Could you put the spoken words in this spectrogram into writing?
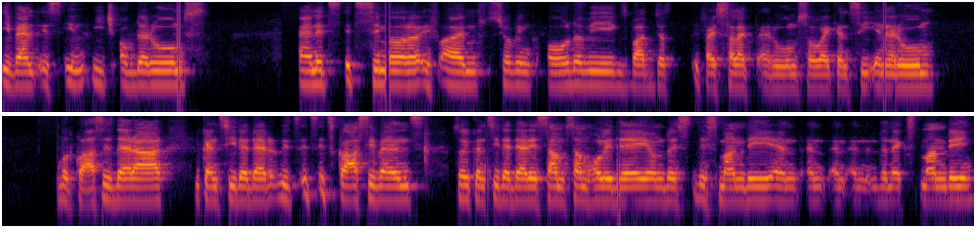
event is in each of the rooms. And it's it's similar if I'm showing all the weeks, but just if I select a room, so I can see in a room what classes there are. You can see that there it's it's, it's class events so you can see that there is some some holiday on this this Monday and and and, and the next Monday.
